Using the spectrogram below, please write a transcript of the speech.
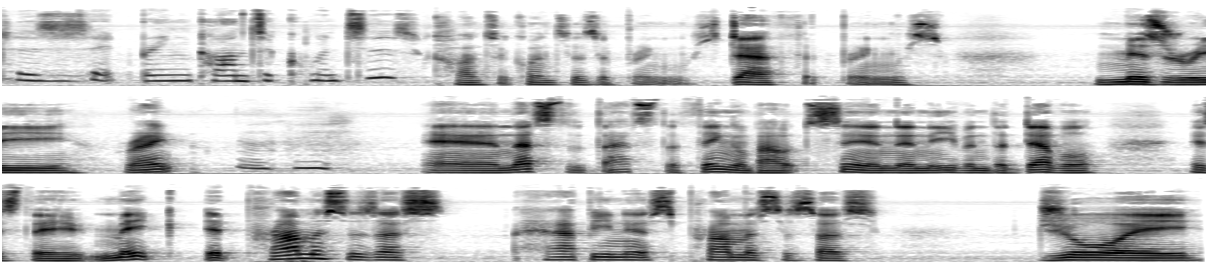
does it bring consequences? Consequences. It brings death. It brings misery. Right. Mhm. And that's the, that's the thing about sin and even the devil is they make it promises us happiness, promises us joy,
